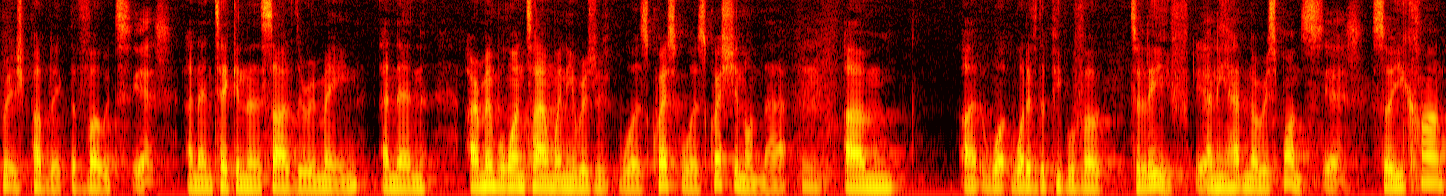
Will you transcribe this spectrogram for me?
British public the vote yes. and then taking the side of the Remain, and then I remember one time when he was was, quest- was questioned on that, Mm. um, uh, what what if the people vote to leave? And he had no response. Yes. So you can't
